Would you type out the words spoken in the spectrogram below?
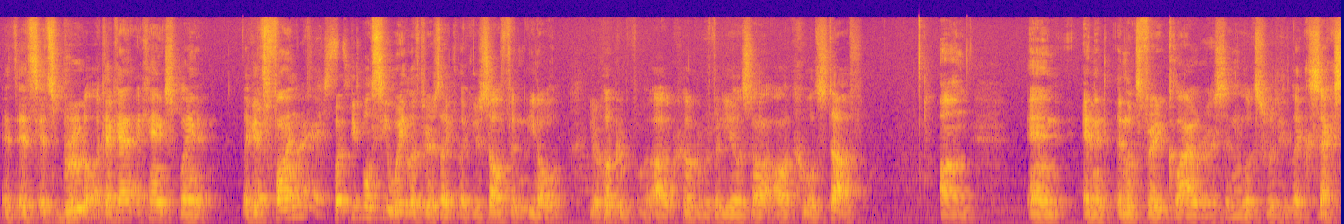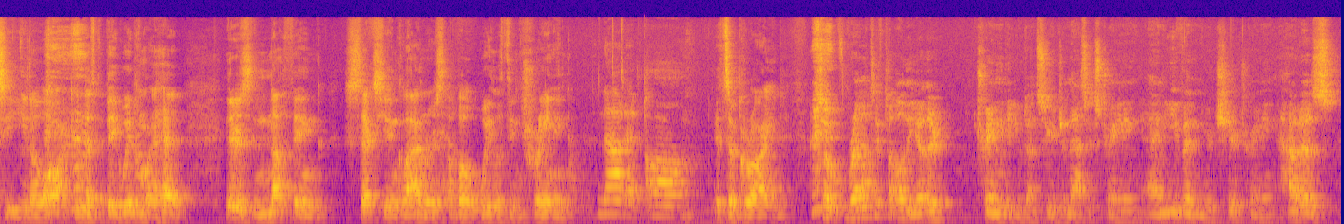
It, it's it's brutal. Like I can't I can't explain it. Like it's, It's fun, but people see weightlifters like like yourself and you know your hooker uh, hooker videos and all, all that cool stuff, um, and and it, it looks very glamorous and it looks really like sexy. You know, oh I can lift a big weight on my head. There's nothing sexy and glamorous about weightlifting training. Not at all. It's a grind. So relative to all the other training that you've done, so your gymnastics training and even your cheer training, how does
